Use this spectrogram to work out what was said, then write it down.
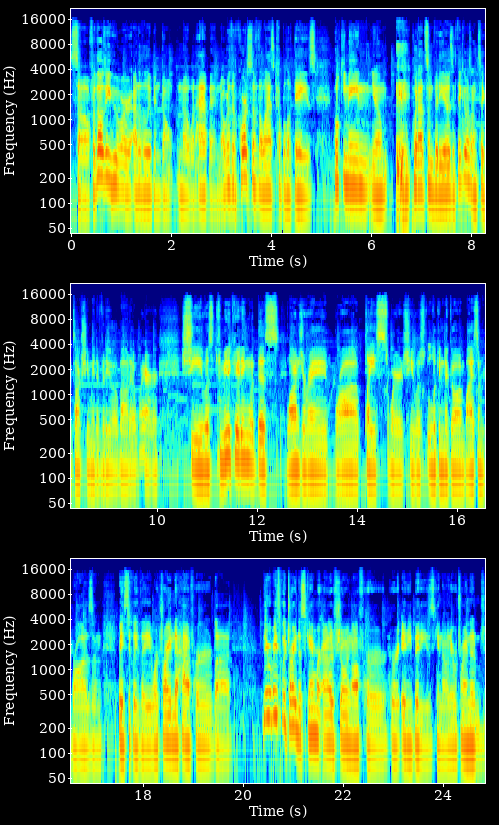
So, for those of you who are out of the loop and don't know what happened, over the course of the last couple of days, Pokimane, you know, put out some videos. I think it was on TikTok. She made a video about it where she was communicating with this lingerie bra place where she was looking to go and buy some bras, and basically they were trying to have her. Uh, they were basically trying to scam her out of showing off her her itty bitties. You know, they were trying to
